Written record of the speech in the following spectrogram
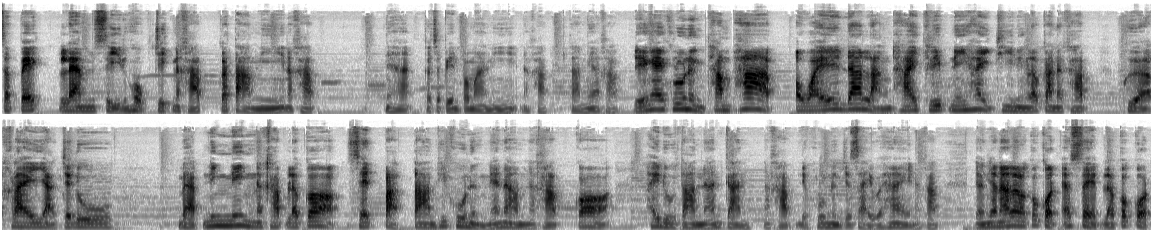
สเปคแรม4-6 g ิกนะครับ ก็ตามนี้นะครับเนี่ยฮะก็จะเป็นประมาณนี้นะครับ ตามเนี้ยครับ เดี๋ยวยังไงครูหนึ่งทำภาพเอาไว้ด้านหลังท้ายคลิปนี้ให้อีกทีหนึ่งแล้วกันนะครับ ผื่อใครอยากจะดูแบบนิ่งๆนะครับ แล้วก็เซตปรับตามที่ครูหนึ่งแนะนำนะครับ ก็ให้ดูตามนั้นกันนะครับ เดี๋ยวครูหนึ่งจะใส่ไว้ให้นะครับหลังจากนั้นเราก็กด Accept แล้วก็กด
